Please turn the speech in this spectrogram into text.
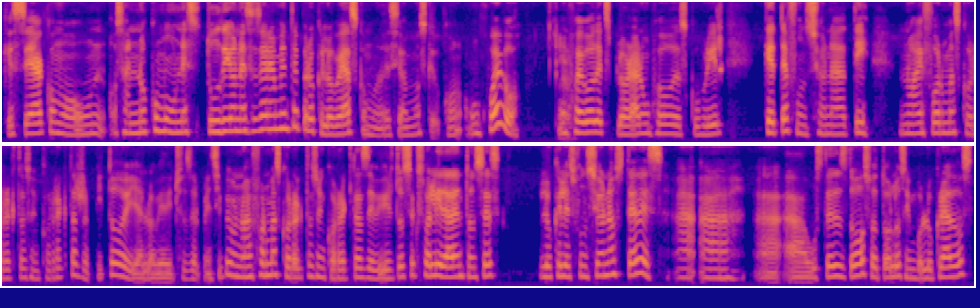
que sea como un, o sea, no como un estudio necesariamente, pero que lo veas como decíamos, que con un juego, un juego de explorar, un juego de descubrir qué te funciona a ti. No hay formas correctas o incorrectas, repito, ya lo había dicho desde el principio, no hay formas correctas o incorrectas de vivir tu sexualidad, entonces lo que les funciona a ustedes, a, a, a ustedes dos o a todos los involucrados,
